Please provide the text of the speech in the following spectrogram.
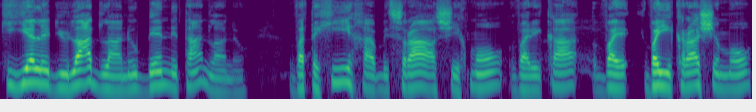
Ki yeled yulad lanu ben nitan lanu. Vatahi ha-bisra shikmo vayikra shemo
